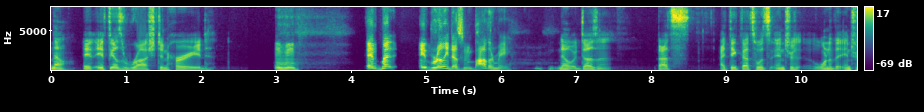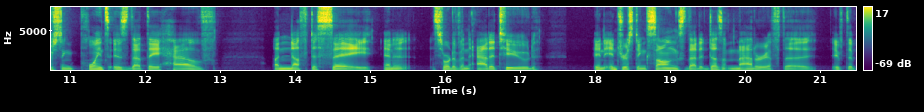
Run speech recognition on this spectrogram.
No, it, it feels rushed and hurried. Mm-hmm. And but it really doesn't bother me. No, it doesn't. That's I think that's what's inter- one of the interesting points is that they have enough to say and a sort of an attitude in interesting songs that it doesn't matter if the if the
